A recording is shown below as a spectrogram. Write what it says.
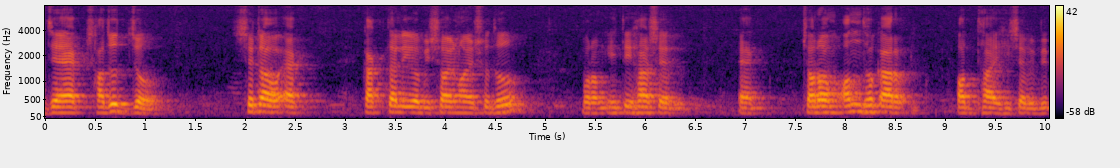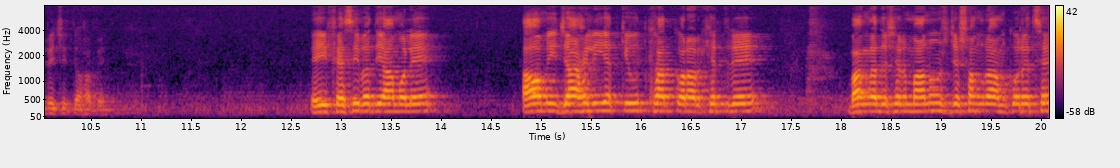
যে এক সাজুজ্য সেটাও এক কাকতালীয় বিষয় নয় শুধু, বরং ইতিহাসের এক চরম অন্ধকার অধ্যায় হিসেবে বিবেচিত হবে। এই ফ্যাসিবাদী আমলে আওয়ামী জাহেলিয়াতকে উৎখাত করার ক্ষেত্রে বাংলাদেশের মানুষ যে সংগ্রাম করেছে,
